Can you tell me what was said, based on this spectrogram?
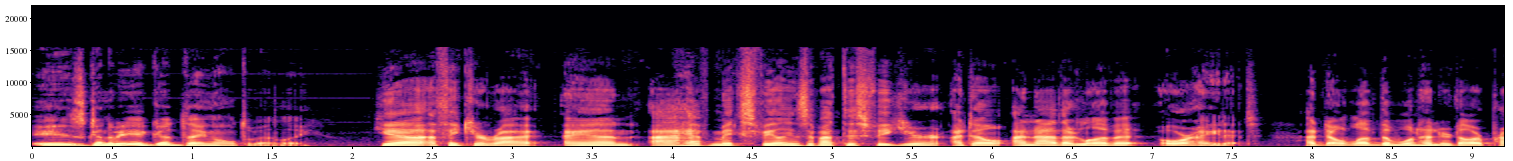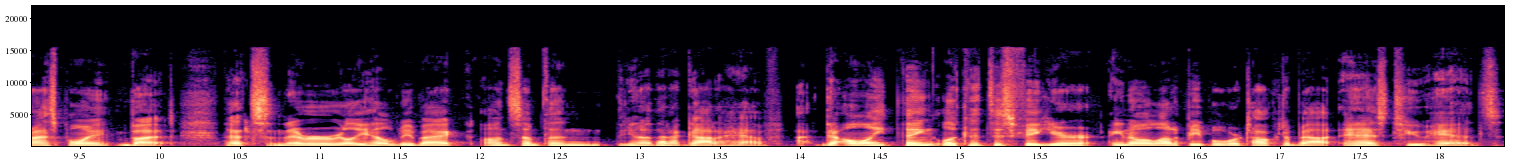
is going to be a good thing ultimately. Yeah, I think you're right. And I have mixed feelings about this figure. I don't I neither love it or hate it. I don't love the $100 price point, but that's never really held me back on something, you know, that I got to have. The only thing looking at this figure, you know, a lot of people were talking about it has two heads.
